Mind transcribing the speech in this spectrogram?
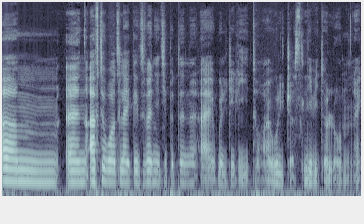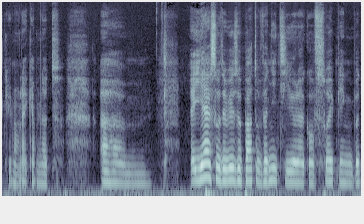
Um, and afterwards, like it's vanity, but then I will delete or I will just leave it alone. Like you know, like I'm not. Um, yeah, so there is a part of vanity, like of swiping, but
